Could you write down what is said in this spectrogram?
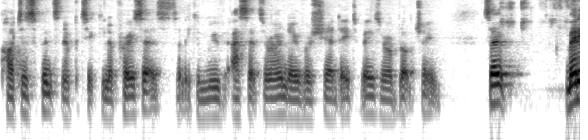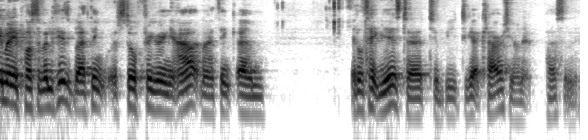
participants in a particular process so they can move assets around over a shared database or a blockchain. So many, many possibilities, but I think we're still figuring it out. And I think um, it'll take years to, to, be, to get clarity on it, personally.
